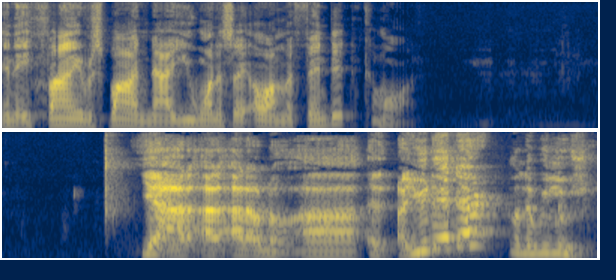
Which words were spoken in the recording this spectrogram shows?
and they finally respond now you want to say oh I'm offended come on yeah, I, I, I don't know. Uh, are you there, Derek, or did we lose you?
